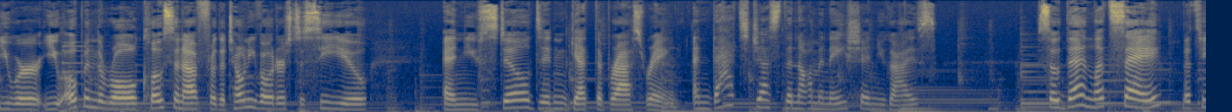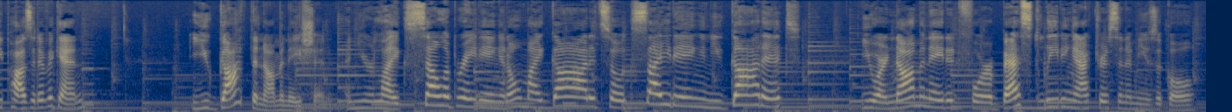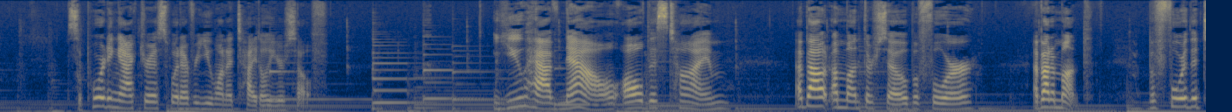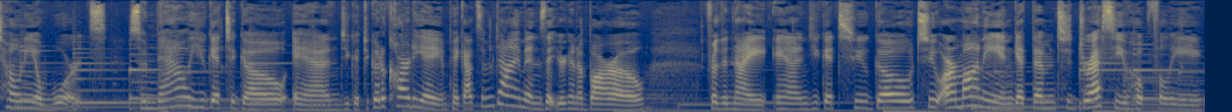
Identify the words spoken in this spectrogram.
You were you opened the role close enough for the Tony voters to see you, and you still didn't get the brass ring. And that's just the nomination, you guys. So then let's say, let's be positive again you got the nomination and you're like celebrating and oh my god it's so exciting and you got it you are nominated for best leading actress in a musical supporting actress whatever you want to title yourself you have now all this time about a month or so before about a month before the Tony Awards So now you get to go and you get to go to Cartier and pick out some diamonds that you're going to borrow for the night. And you get to go to Armani and get them to dress you, hopefully.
